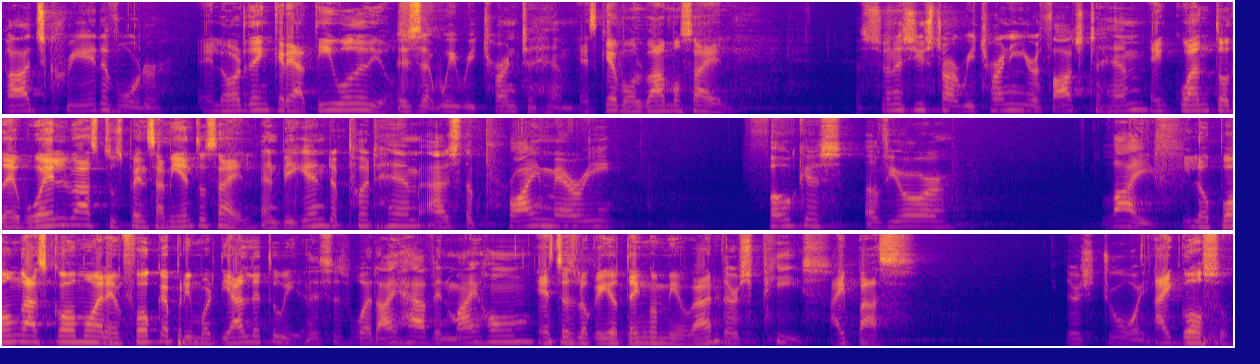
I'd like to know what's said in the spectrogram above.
God's creative order El orden creativo de Dios is that we return to Him. es que volvamos a Él. As soon as you start returning your thoughts to Him En cuanto devuelvas tus pensamientos a Él and begin to put Him as the primary focus of your life, y lo pongas como el enfoque primordial de tu vida. this is what I have in my home. Esto es lo que yo tengo en mi hogar. There's peace, Hay paz, there's joy, hay gozo,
